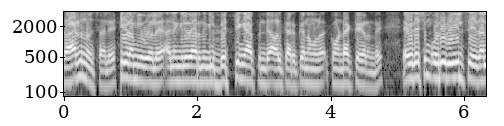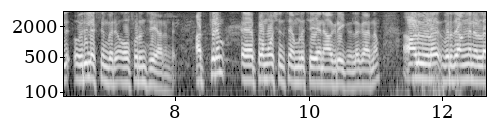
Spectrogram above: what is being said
കാരണം എന്ന് വെച്ചാൽ റമ്മി പോലെ അല്ലെങ്കിൽ വേറെ എന്തെങ്കിലും ബെറ്റിംഗ് ആപ്പിന്റെ ആൾക്കാരൊക്കെ നമ്മൾ കോൺടാക്ട് ചെയ്യാറുണ്ട്. ഏകദേശം ഒരു റീൽസ് ചെയ്താൽ ഒരു ലക്ഷം വരെ ഓഫറും ചെയ്യാറുണ്ട്. അത്തരം പ്രൊമോഷൻസ് നമ്മൾ ചെയ്യാൻ ആഗ്രഹിക്കുന്നില്ല. കാരണം ആളുകളെ വെറുതെ അങ്ങനെയുള്ള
